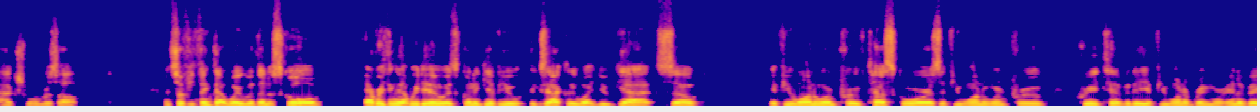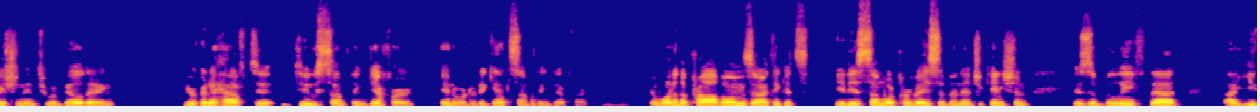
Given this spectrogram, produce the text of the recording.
actual result. And so, if you think that way within a school, everything that we do is going to give you exactly what you get. So, if you want to improve test scores, if you want to improve creativity, if you want to bring more innovation into a building, you're going to have to do something different in order to get something different. Mm-hmm. And one of the problems, and I think it's it is somewhat pervasive in education, is a belief that uh, you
